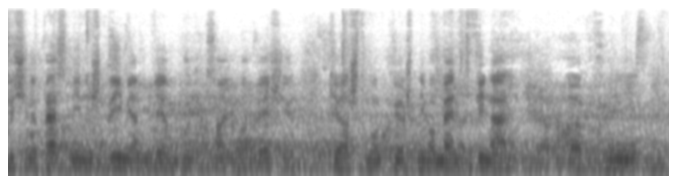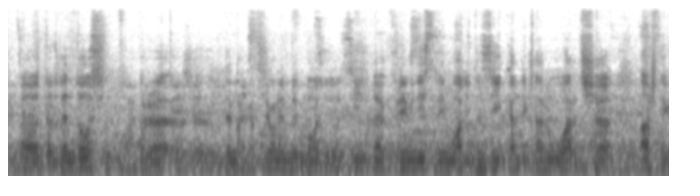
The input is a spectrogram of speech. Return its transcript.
Dyqind e pesë mijë nënshkrime janë mbledhur kundër kësaj marrëveshje. Kjo është ky është një moment final ku do të vendosin për demarkacionin me Malin e Zi. Kryeministri i Malit të Zi ka deklaruar që është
